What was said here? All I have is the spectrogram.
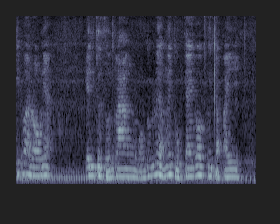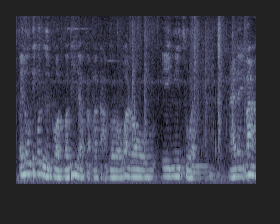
คิดว่าเราเนี่ยเป็นจุดศูนย์กลางของทุกเรื่องไม่ถูกใจก็คือจะไปไปลงที่คนอื่นก่อนก่อนที่จะกลับมาถามตัวเราว่าเราเองมีส่วน อะไรบ้าง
